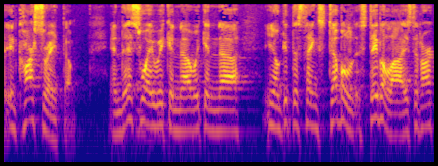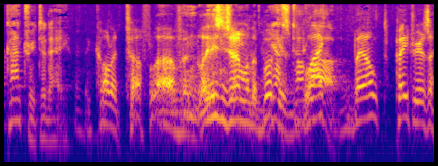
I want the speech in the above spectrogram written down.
incarcerate them. And this way we can, uh, we can uh, you know, get this thing stabilized in our country today. They call it tough love. And ladies and gentlemen, the book Yes, is Black Love. Belt Patriotism.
